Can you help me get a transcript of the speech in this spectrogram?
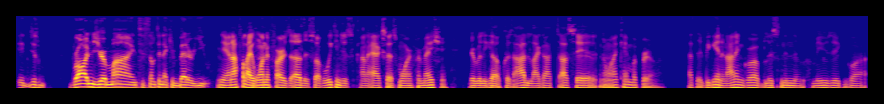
it just broadens your mind to something that can better you. Yeah, and I feel like one infers the other. So if we can just kind of access more information, it'll really help. Because I, like I, I said, you know, when I came up here at the beginning, I didn't grow up listening to music. And go out.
